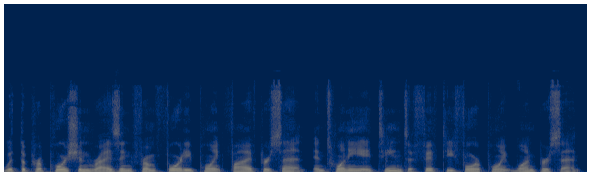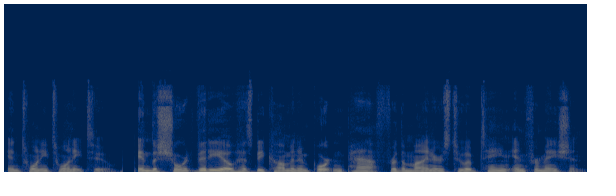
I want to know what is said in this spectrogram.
with the proportion rising from 40.5% in 2018 to 54.1% in 2022. In the short video has become an important path for the minors to obtain information.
